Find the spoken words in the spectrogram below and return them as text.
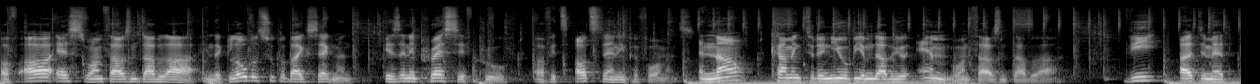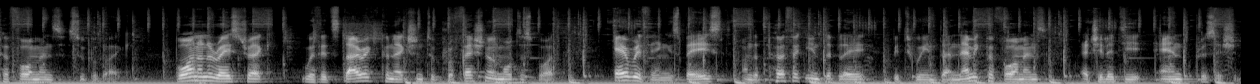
of our S1000RR in the global superbike segment is an impressive proof of its outstanding performance. And now coming to the new BMW M1000RR, the ultimate performance superbike. Born on a racetrack with its direct connection to professional motorsport Everything is based on the perfect interplay between dynamic performance, agility, and precision.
